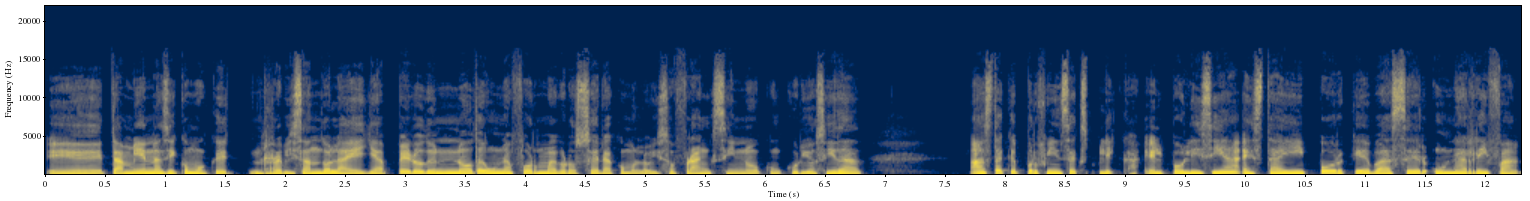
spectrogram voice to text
Eh, también así como que revisándola a ella, pero no de una forma grosera como lo hizo Frank, sino con curiosidad hasta que por fin se explica. El policía está ahí porque va a ser una rifa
